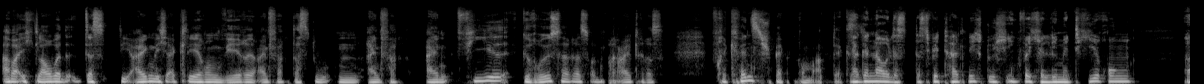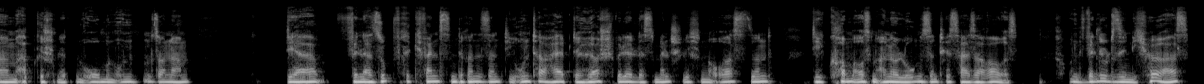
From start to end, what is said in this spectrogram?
Aber ich glaube, dass die eigentliche Erklärung wäre einfach, dass du ein, einfach ein viel größeres und breiteres Frequenzspektrum abdeckst. Ja, genau. Das, das wird halt nicht durch irgendwelche Limitierungen ähm, abgeschnitten, oben und unten, sondern der, wenn da Subfrequenzen drin sind, die unterhalb der Hörschwelle des menschlichen Ohrs sind, die kommen aus dem analogen Synthesizer raus. Und wenn du sie nicht hörst,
